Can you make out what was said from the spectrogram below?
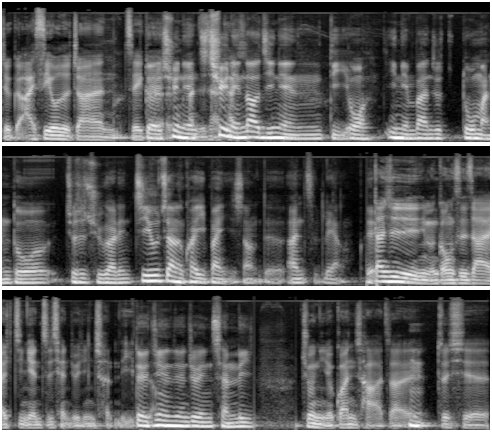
这个 ICO 的专案，这个对，去年去年到今年底，哇，一年半就多蛮多，就是区块链几乎占了快一半以上的案子量。对，但是你们公司在几年之前就已经成立了，对，今年之前就已经成立。就你的观察，在嗯这些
